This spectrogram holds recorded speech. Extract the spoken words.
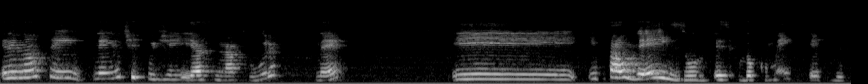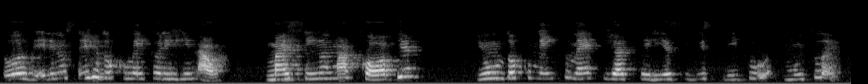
ele não tem nenhum tipo de assinatura, né? E, e talvez o, esse documento, 512, ele não seja o documento original, mas sim uma cópia de um documento né, que já teria sido escrito muito antes.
